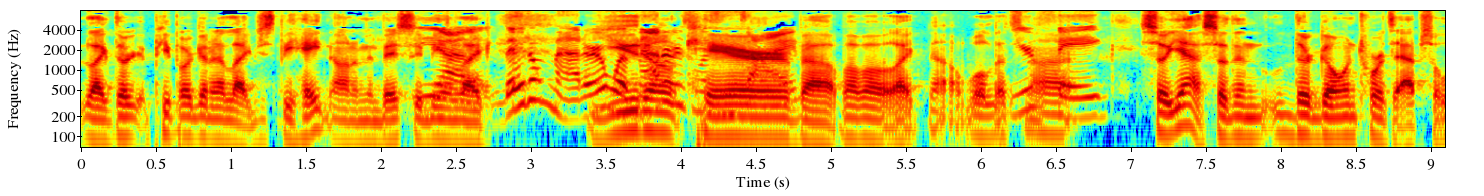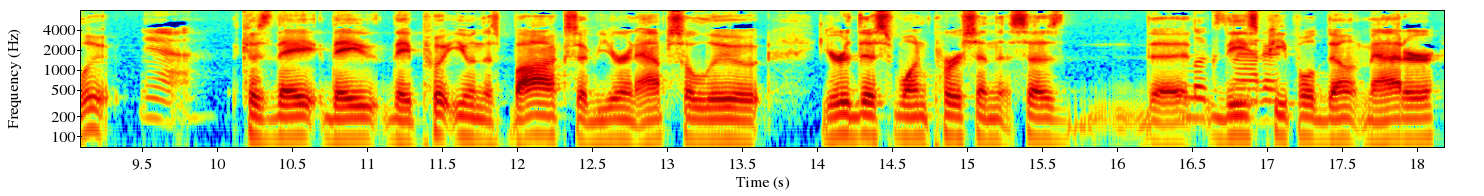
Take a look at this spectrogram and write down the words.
like they're people are gonna like just be hating on them and basically yeah, being like, they don't matter. you what don't care about blah blah blah. like no well that's You're not fake. so yeah so then they're going towards absolute Yeah. because they they they put you in this box of you're an absolute you're this one person that says that these matter. people don't matter.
